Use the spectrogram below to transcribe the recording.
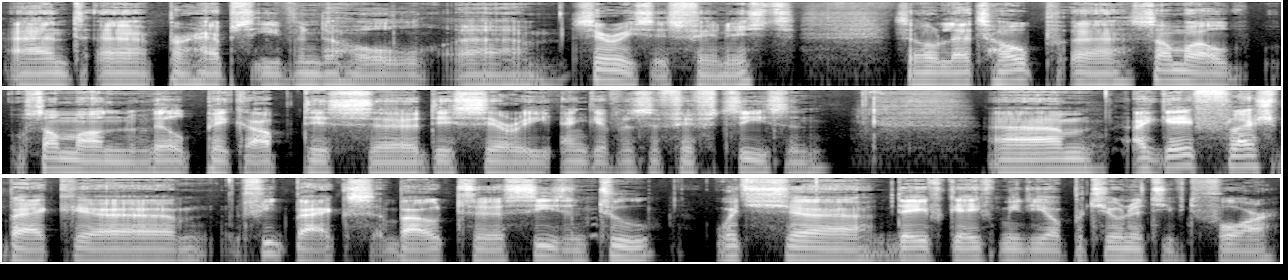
and uh, perhaps even the whole um, series is finished. So let's hope uh, someone someone will pick up this uh, this series and give us a fifth season. Um, I gave flashback um, feedbacks about uh, season two, which uh, Dave gave me the opportunity for,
